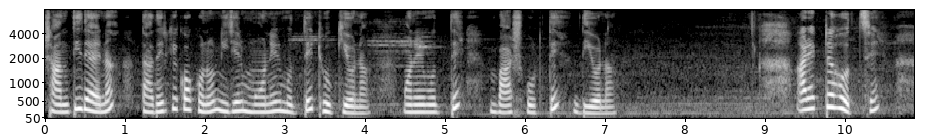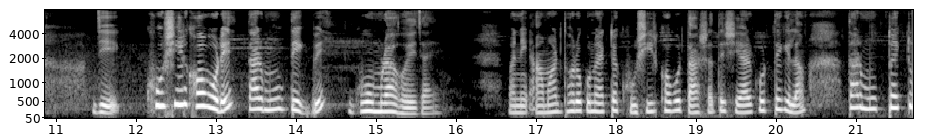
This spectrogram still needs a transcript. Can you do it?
শান্তি দেয় না, তাদেরকে কখনো নিজের মনের মধ্যে ঢুকিও না। মনের মধ্যে বাস করতে দিও না। আরেকটা হচ্ছে যে, খুশির খবরে তার মুখ দেখবে গোমরা হয়ে যায়। মানে আমার ধরো কোনো একটা খুশির খবর তার সাথে শেয়ার করতে গেলাম, তার মুখটা একটু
